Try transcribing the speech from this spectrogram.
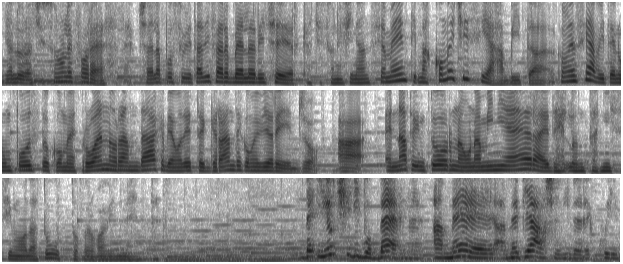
E allora ci sono le foreste, c'è la possibilità di fare bella ricerca, ci sono i finanziamenti, ma come ci si abita? Come si abita in un posto come Ruano Randà, che abbiamo detto è grande come Viareggio? Ah, è nato intorno a una miniera ed è lontanissimo da tutto probabilmente. Beh, io ci vivo bene, a me, a me piace vivere qui,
